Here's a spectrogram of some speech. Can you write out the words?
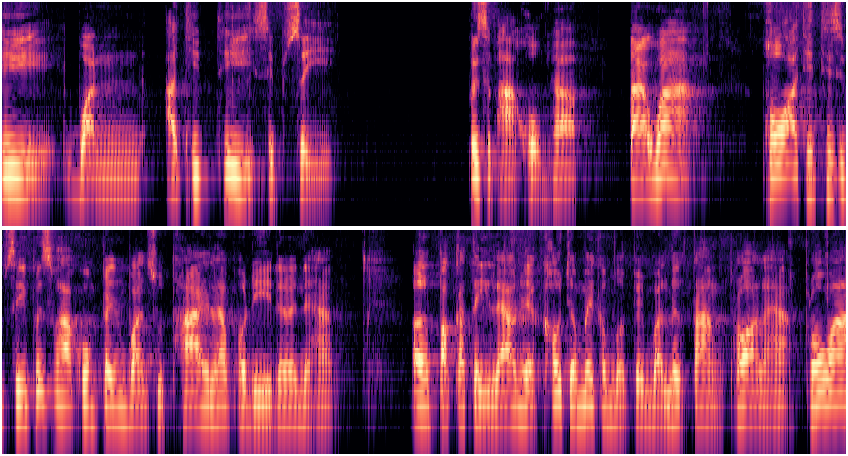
ที่วันอาทิตย์ที่ 14 พฤษภาคมครับ แต่ว่าพออาทิตย์ที่ 14 พฤษภาคมเป็นวันสุดท้ายแล้วพอดีนั่นเนี่ยฮะเออปกติแล้วเนี่ยเขาจะไม่กำหนดเป็นวันเลือกตั้งเพราะอะไรฮะเพราะว่า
